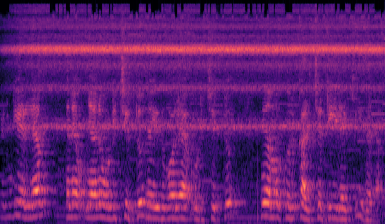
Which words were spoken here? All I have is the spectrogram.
പിണ്ടിയെല്ലാം ഇങ്ങനെ ഞാൻ ഒടിച്ചിട്ടു. ഇതുപോലെ ഒടിച്ചിട്ടു. ഇനി നമുക്കൊരു കൽച്ചട്ടിയിലേക്ക് ഇതിടാം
